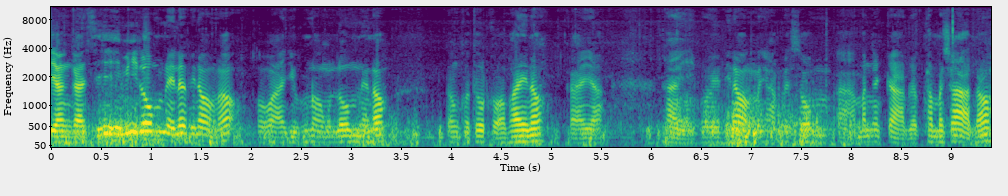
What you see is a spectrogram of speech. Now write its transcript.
สียงกันสิมีลมเลยนะพี่น้องเนาะเพราะว่าอยู่ข้างนอกมันลมเลยเนาะต้องขอโทษขออภัยเนาะกายอยากให้พ่อแม่พี่น้องนะครับไปชมอ่าบรรยากาศแบบธรรมชาติเนาะ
